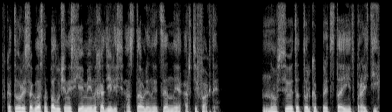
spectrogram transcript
в которой, согласно полученной схеме, и находились оставленные ценные артефакты. Но все это только предстоит пройти.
